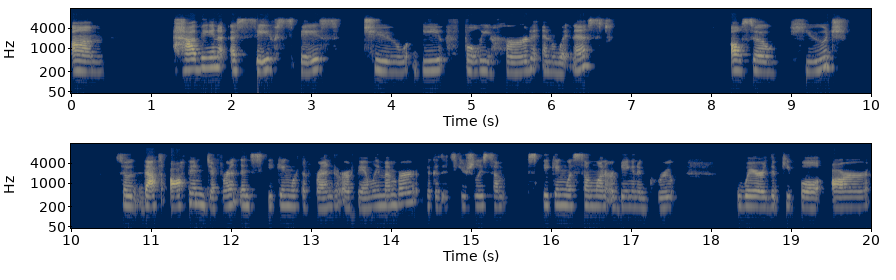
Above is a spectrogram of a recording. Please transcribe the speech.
Um, having a safe space to be fully heard and witnessed also huge so that's often different than speaking with a friend or a family member because it's usually some speaking with someone or being in a group where the people are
